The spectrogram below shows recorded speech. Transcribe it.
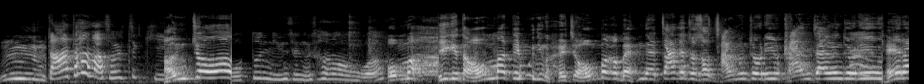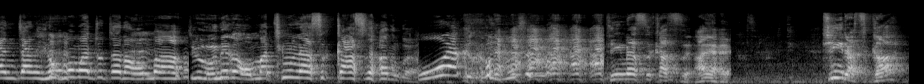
르 짜잖아 솔직히. 안 쪄. 어떤 인생을 살아온 거야? 엄마 이게 다 엄마 때문인 거 알죠? 엄마가 맨날 짜게줘서 장조림, 간장조림, 계란장 이런 거만 줬잖아 엄마. 지금 은혜가 엄마 팅라스 가스 하는 거야. 뭐야 그거 무슨 팅라스 가스. 아니 아니. 팅라스가?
